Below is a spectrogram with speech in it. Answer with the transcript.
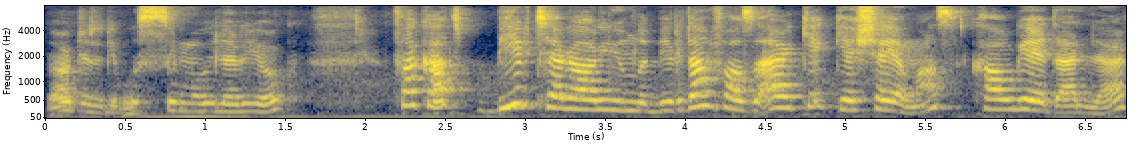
Gördüğünüz gibi ısırma huyları yok. Fakat bir teraryumda birden fazla erkek yaşayamaz. Kavga ederler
